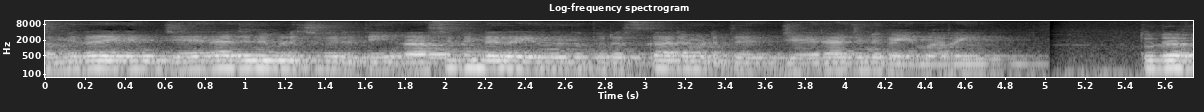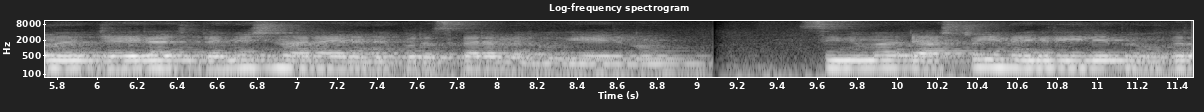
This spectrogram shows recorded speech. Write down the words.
സംവിധായകൻ ജയരാജനെ വിളിച്ചു വരുത്തി ആസിഫിന്റെ കയ്യിൽ നിന്ന് പുരസ്കാരമെടുത്ത് ജയരാജന് കൈമാറി. തുടർന്ന് ജയരാജ് രമേശ് നാരായണന് പുരസ്കാരം നൽകുകയായിരുന്നു. സിനിമ രാഷ്ട്രീയ മേഖലയിലെ പ്രമുഖർ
